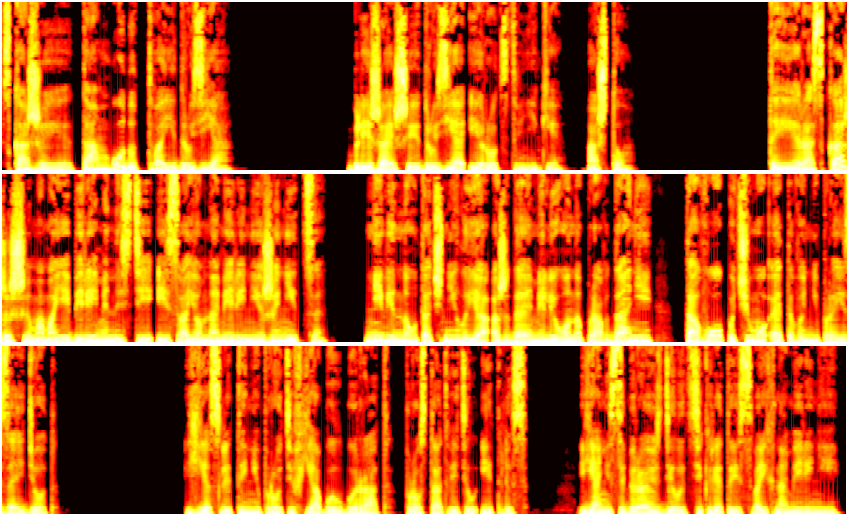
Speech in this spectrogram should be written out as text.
«Скажи, там будут твои друзья?» «Ближайшие друзья и родственники. А что?» «Ты расскажешь им о моей беременности и своем намерении жениться?» Невинно уточнила я, ожидая миллион оправданий того, почему этого не произойдет. «Если ты не против, я был бы рад», — просто ответил Итлис. «Я не собираюсь делать секреты из своих намерений,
